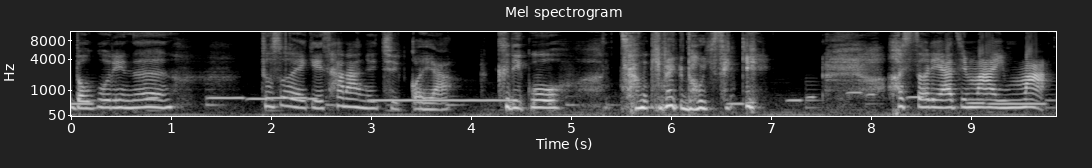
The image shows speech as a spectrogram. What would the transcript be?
너구리는 투수에게 사랑을 줄 거야. 그리고 장기백 너희 새끼 헛소리 하지 마 임마.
